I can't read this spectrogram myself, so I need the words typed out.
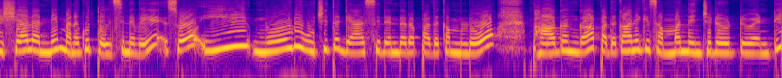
విషయాలన్నీ మనకు తెలిసినవే. సో ఈ మూడు ఉచిత గ్యాస్ సిలిండర్ పథకంలో భాగంగా పథకానికి సంబంధించినటువంటి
